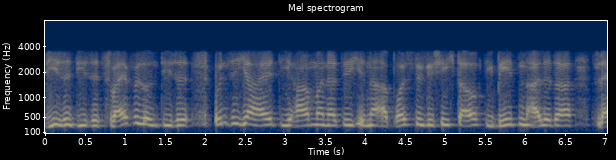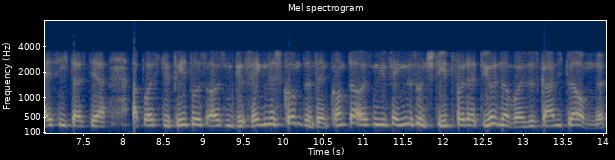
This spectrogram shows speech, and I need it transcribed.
diese, diese Zweifel und diese Unsicherheit, die haben wir natürlich in der Apostelgeschichte auch. Die beten alle da fleißig, dass der Apostel Petrus aus dem Gefängnis kommt. Und dann kommt er aus dem Gefängnis und steht vor der Tür und dann wollen sie es gar nicht glauben. Ne?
